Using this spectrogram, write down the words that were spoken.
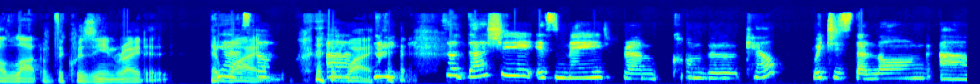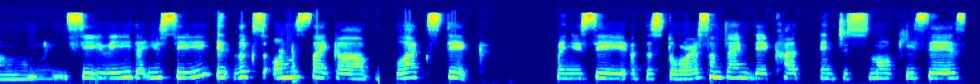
a lot of the cuisine right? And yeah, why? so, um, why? so dashi is made from kombu kelp which is the long um, seaweed that you see. It looks almost like a black stick when you see at the store. Sometimes they cut into small pieces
